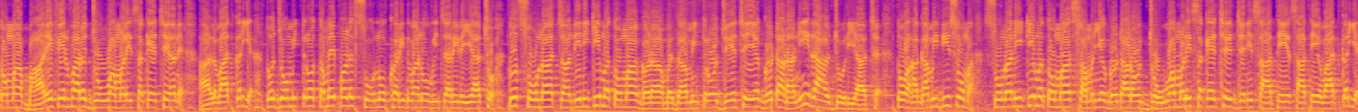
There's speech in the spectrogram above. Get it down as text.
કિંમતોમાં ભારે ફેરફાર જોવા મળી શકે છે અને હાલ વાત કરીએ તો જો મિત્રો તમે પણ સોનું ખરીદવાનું વિચારી રહ્યા છો, તો સોના ચાંદીની કિંમતોમાં ઘણા બધા મિત્રો જે છે એ ઘટાડાની રાહ જોઈ રહ્યા છે. તો આગામી દિવસોમાં સોનાની કિંમતોમાં સામાન્ય ઘટાડો જોવા મળી શકે છે. જેની સાથે સાથે વાત કરીએ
